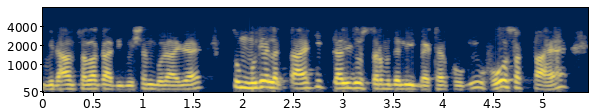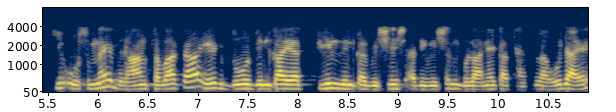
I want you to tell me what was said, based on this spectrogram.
विधानसभा का अधिवेशन बुलाया जाए। तो मुझे लगता है कि कल जो सर्वदलीय बैठक होगी, हो सकता है कि उसमें विधानसभा का एक दो दिन का या तीन दिन का विशेष अधिवेशन बुलाने का फैसला हो जाए,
